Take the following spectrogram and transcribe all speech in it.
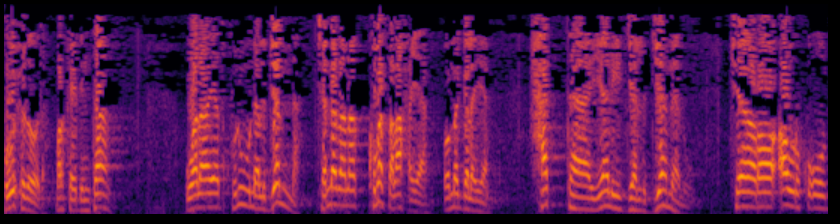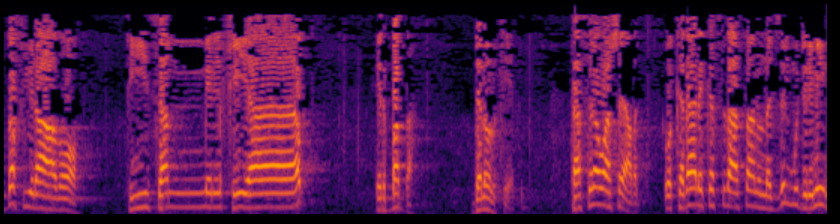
ruuxdooda markay dhintaan. Walaa yadkhuluuna aljanna jannadana kuma salaaxayaan oo ma gelayaan xataa yalija aljamalu jeeroo awrku uu daf yidhaahdo fii sami lkhiyaad irbadda daloolkeeda. Taasina waa shay adag wakadalika sidaasaanu najzi lmujrimiin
